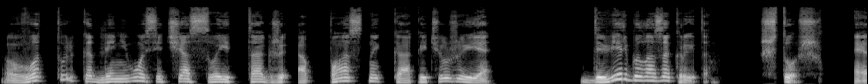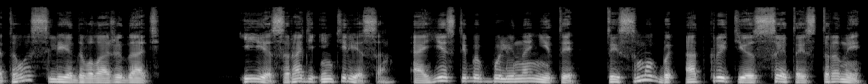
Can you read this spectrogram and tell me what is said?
Вот только для него сейчас свои так же опасны, как и чужие. Дверь была закрыта. Что ж, этого следовало ожидать. ИС ради интереса. А если бы были наниты, ты смог бы открыть ее с этой стороны,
